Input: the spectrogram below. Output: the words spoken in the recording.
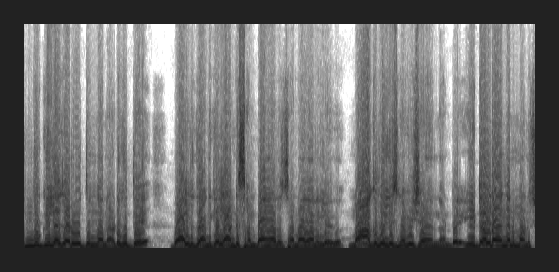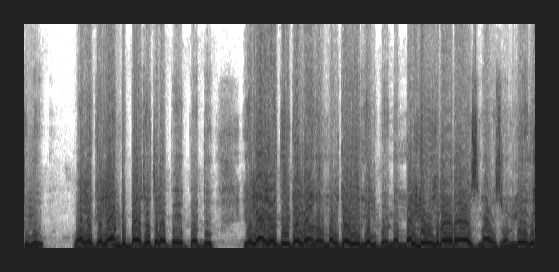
ఎందుకు ఇలా జరుగుతుందని అడిగితే వాళ్ళు దానికి ఎలాంటి సమాధానం సమాధానం లేదు. మాకు తెలిసిన విషయం ఏంటంటే ఈటల రాజేందర్ మనుషులు. వాళ్ళకి ఎలాంటి బాధ్యతలు అప్పయపద్దు ఎలాగైతే ఈటల రాజేంద్ర మల్కాజ్గిరికి వెళ్ళిపోయిండో మళ్ళీ హుజరాబాద్ రావాల్సిన అవసరం లేదు.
